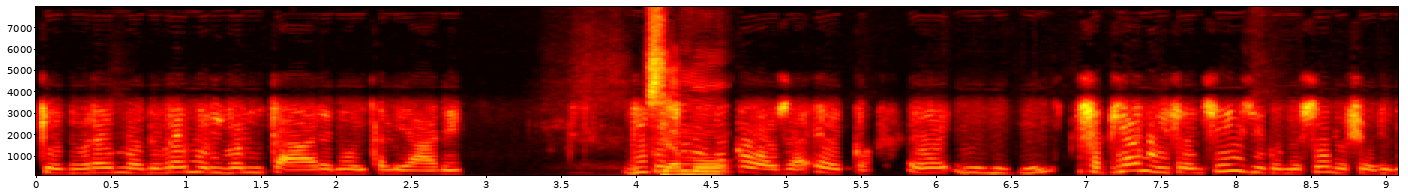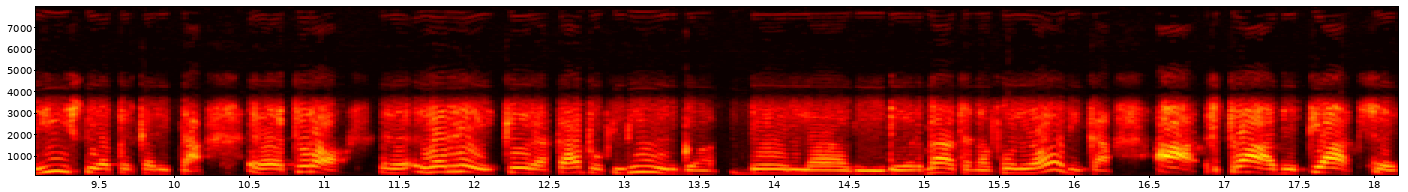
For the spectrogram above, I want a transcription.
che dovremmo, dovremmo rivalutare noi italiani. Dico Siamo... una cosa, ecco, eh, sappiamo i francesi come sono sciovinisti, eh, per carità, eh, però eh, re che era capo chirurgo della, dell'armata napoleonica ha strade, piazze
